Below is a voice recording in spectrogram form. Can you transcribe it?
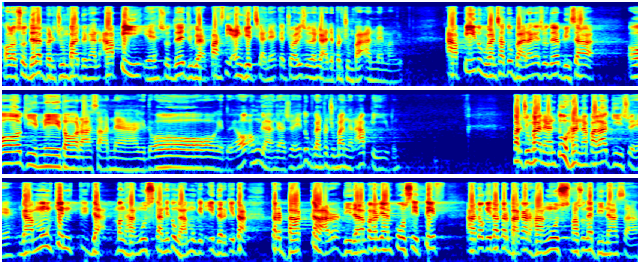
Kalau saudara berjumpa dengan api ya, saudara juga pasti engage kan ya, kecuali saudara nggak ada perjumpaan memang. Gitu. Api itu bukan satu barang yang saudara bisa oh gini toh rasanya gitu. Oh gitu. Oh enggak enggak saudara itu bukan perjumpaan dengan api gitu perjumpaan dengan Tuhan apalagi saya nggak mungkin tidak menghanguskan. Itu nggak mungkin. Either kita terbakar di dalam pekerjaan positif atau kita terbakar hangus maksudnya binasa.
